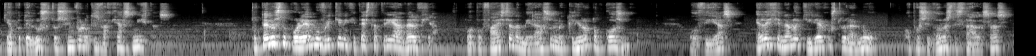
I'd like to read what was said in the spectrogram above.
και αποτελούσε το σύμβολο της βαθιάς νύχτας. Το τέλος του πολέμου βρήκε νικητές τα τρία αδέλφια που αποφάσισαν να μοιράσουν με κλήρο τον κόσμο. Ο Δίας έλεγχε να είναι ο κυρίαρχος του ουρανού, ο Ποσειδώνας της θάλασσας,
